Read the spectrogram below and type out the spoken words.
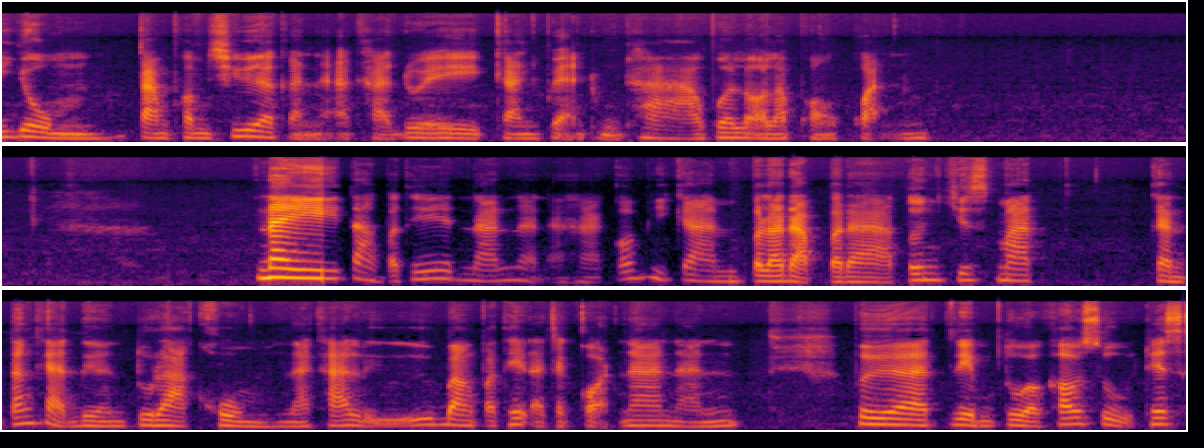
นิยมตามความเชื่อกันนะคะด้วยการแขวนถุงเท้าเพื่อรอรับของขวัญ ในต่างประเทศนั้นนะคะก็มีการประดับประดาต้นคริสต์มาสกันตั้งแต่เดือนตุลาคมนะคะหรือบางประเทศอาจจะก่อนหน้านั้น เพื่อเตรียมตัวเข้าสู่เทศ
